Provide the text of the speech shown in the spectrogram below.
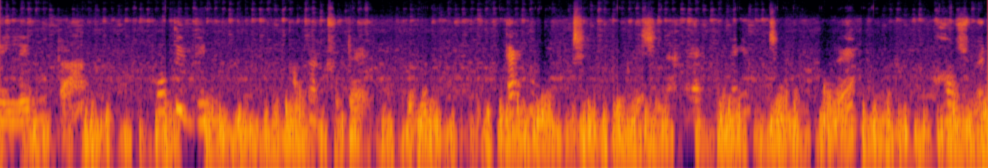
এই লেবুটা প্রতিদিন আপনার ঠোঁটে এক মিনিট, বেশি না, এক মিনিট করে ঘষবেন।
